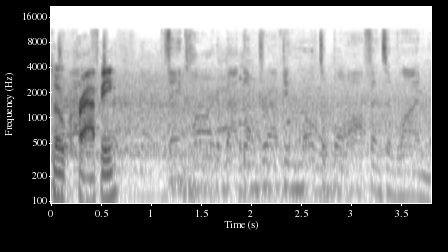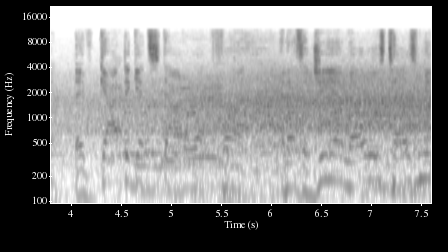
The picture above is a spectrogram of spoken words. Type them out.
so crappy. Think hard about them drafting multiple offensive linemen. They've got to get stouter up front. And as a GM always tells me,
